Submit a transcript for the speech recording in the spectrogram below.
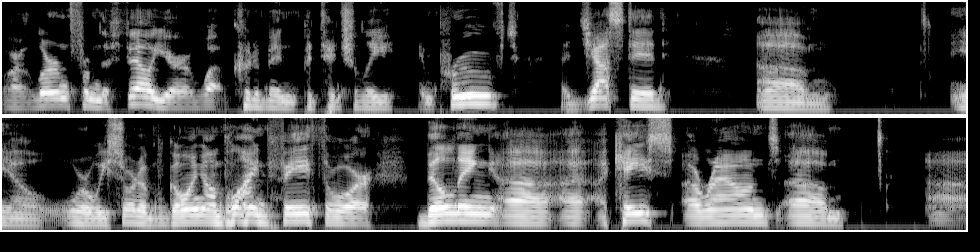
or learn from the failure what could have been potentially improved, adjusted. Um, you know, were we sort of going on blind faith or building uh, a, a, case around um, uh,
